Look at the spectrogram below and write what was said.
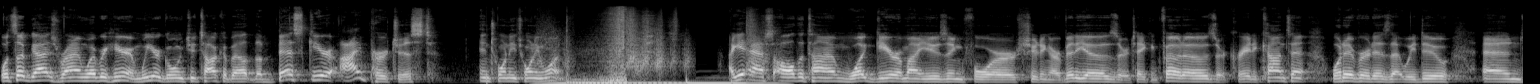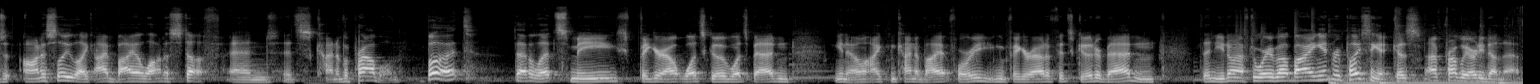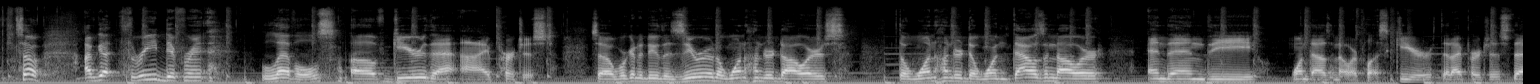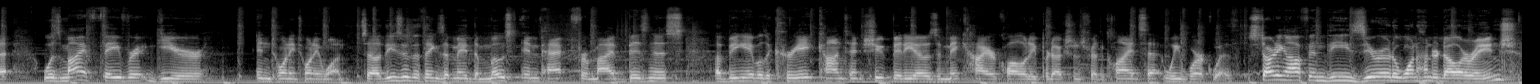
What's up guys, Ryan Webber here, and we are going to talk about the best gear I purchased in 2021. I get asked all the time, what gear am I using for shooting our videos or taking photos or creating content, whatever it is that we do. And honestly, like I buy a lot of stuff and it's kind of a problem, but that lets me figure out what's good, what's bad. And you know, I can kind of buy it for you. You can figure out if it's good or bad. And then you don't have to worry about buying it and replacing it because I've probably already done that. So I've got three different levels of gear that I purchased. So we're gonna do the zero to $100, the 100 to $1,000, and then the $1,000 plus gear that I purchased that was my favorite gear in 2021. So these are the things that made the most impact for my business of being able to create content, shoot videos, and make higher quality productions for the clients that we work with. Starting off in the zero to $100 range,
